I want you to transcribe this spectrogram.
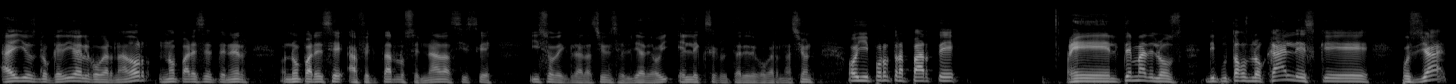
a ellos lo que diga el gobernador no parece tener, no parece afectarlos en nada, así es que hizo declaraciones el día de hoy el exsecretario de Gobernación. Oye, y por otra parte, el tema de los diputados locales, que pues ya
